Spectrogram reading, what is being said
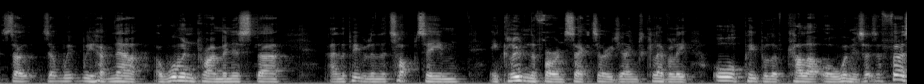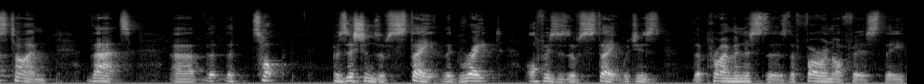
so so we, we have now a woman prime minister and the people in the top team, including the foreign secretary James Cleverly, all people of colour or women. So it's the first time that uh, the, top positions of state, the great offices of state, which is the prime ministers, the foreign office, the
